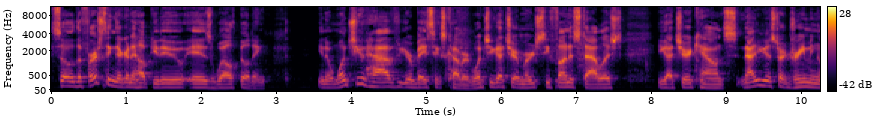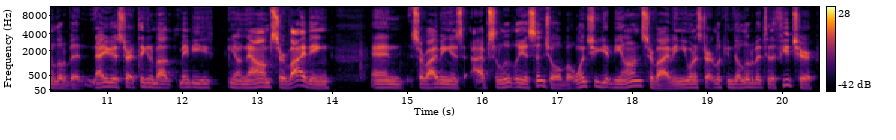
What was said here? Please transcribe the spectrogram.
So, the first thing they're going to help you do is wealth building. You know, once you have your basics covered, once you got your emergency fund established, you got your accounts. Now you're going to start dreaming a little bit. Now you're going to start thinking about maybe, you know, now I'm surviving and surviving is absolutely essential. But once you get beyond surviving, you want to start looking a little bit to the future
